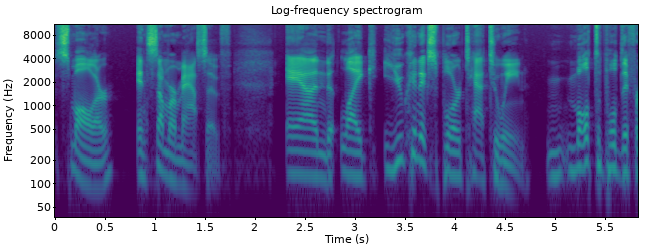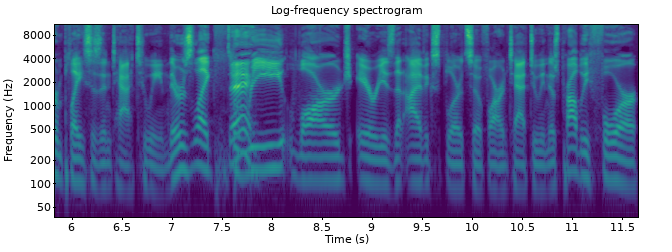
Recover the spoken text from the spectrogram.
smaller, and some are massive. And like, you can explore Tatooine, multiple different places in Tatooine. There's like Dang. three large areas that I've explored so far in Tatooine. There's probably four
